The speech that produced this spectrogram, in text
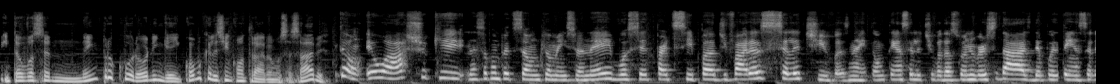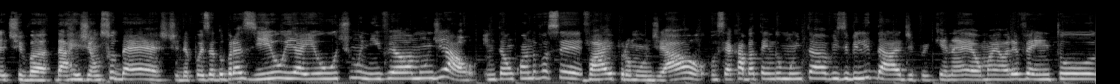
Então você nem procurou ninguém. Como que eles te encontraram, você sabe? Então, eu acho que nessa competição que eu mencionei, você participa de várias seletivas, né? Então tem a seletiva da sua universidade, depois tem a seletiva da região sudeste, depois é do Brasil e aí o último nível é a mundial. Então, quando você vai pro mundial, você acaba tendo muita visibilidade, porque né, é o maior evento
